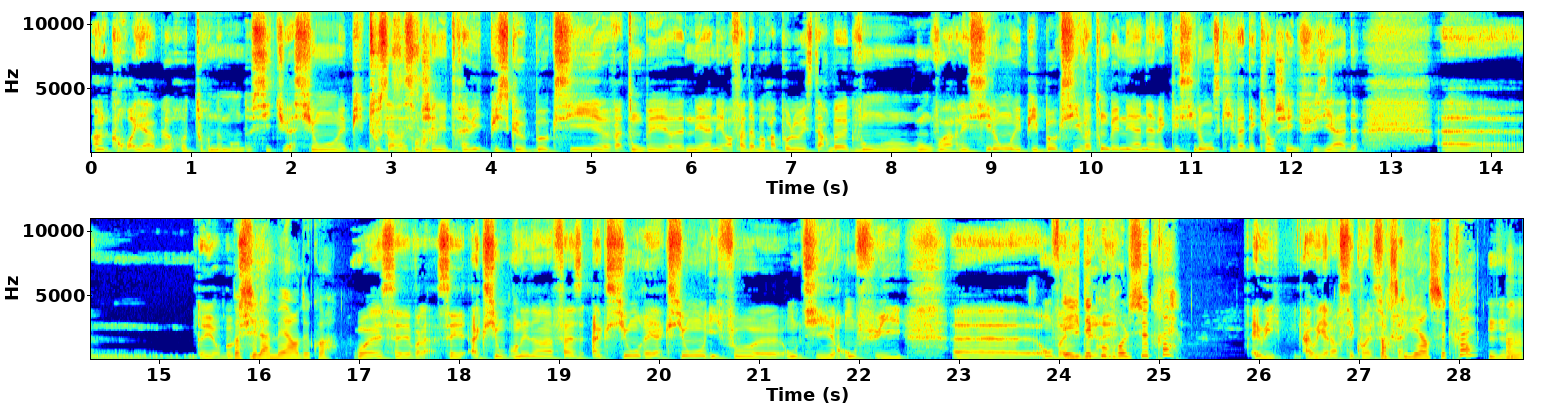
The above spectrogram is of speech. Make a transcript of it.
incroyable retournement de situation. Et puis tout ça va s'enchaîner très vite puisque Boxy euh, va tomber euh, nez à nez. Enfin d'abord Apollo et Starbuck vont, vont voir les Silons et puis Boxy va tomber nez à nez avec les Silons ce qui va déclencher une fusillade. Euh... d'ailleurs bah, Boxy c'est la merde quoi? Ouais c'est voilà c'est action. On est dans la phase action réaction. Il faut euh, on tire on fuit euh, on va et il découvre le secret. Eh oui. Ah oui alors c'est quoi le secret? parce qu'il y a un secret. Mm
